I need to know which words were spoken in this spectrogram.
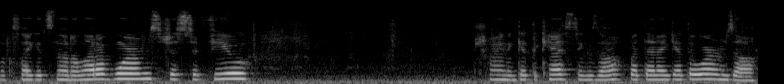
Looks like it's not a lot of worms, just a few. Trying to get the castings off, but then I get the worms off.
